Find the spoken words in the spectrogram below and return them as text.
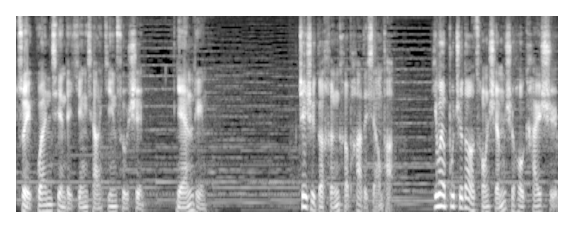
最关键的影响因素是年龄。这是个很可怕的想法，因为不知道从什么时候开始，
